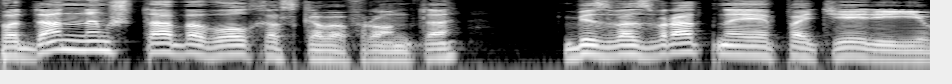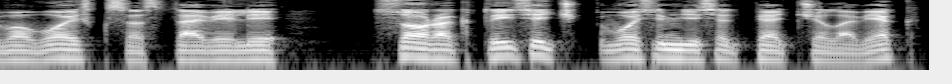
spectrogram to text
По данным штаба Волховского фронта, безвозвратные потери его войск составили 40 тысяч 85 человек,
